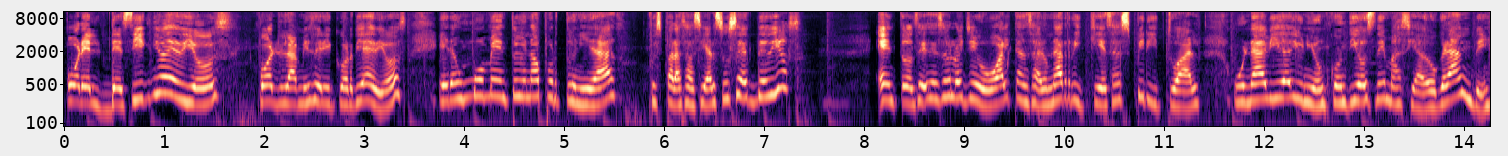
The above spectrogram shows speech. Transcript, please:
por el designio de Dios, por la misericordia de Dios, era un momento y una oportunidad pues para saciar su sed de Dios. Entonces eso lo llevó a alcanzar una riqueza espiritual, una vida de unión con Dios demasiado grande.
